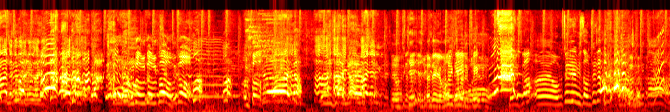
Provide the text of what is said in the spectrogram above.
아 잠깐만 잠깐만 웃어 웃어 웃어 웃어. 어떻게? 야 내가 영상 찍어줄게. 재밌어? 엄청 재밌어 엄청 재밌어 재밌다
